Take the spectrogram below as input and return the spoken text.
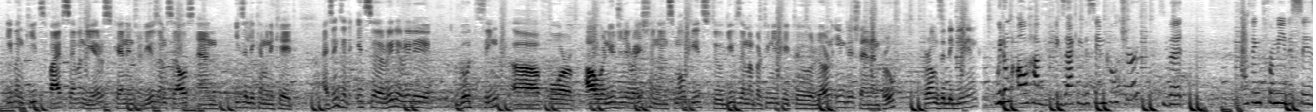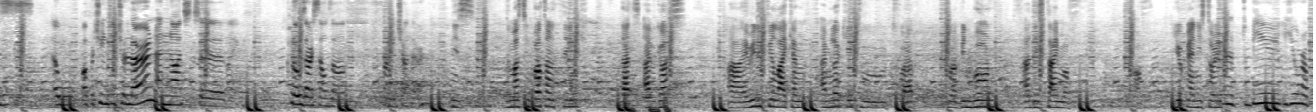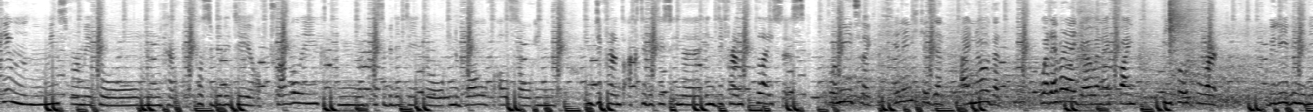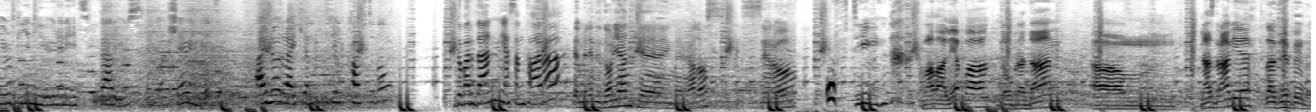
even kids five, seven years can introduce themselves and easily communicate. I think that it's a really, really good thing uh, for our new generation and small kids to give them opportunity to learn English and improve from the beginning. We don't all have exactly the same culture, but I think for me this is an opportunity to learn and not to like close ourselves off from each other. It's the most important thing that I've got. Uh, I really feel like I'm, I'm lucky to, to, have, to have been born at this time of European history. Uh, to be European means for me to um, have possibility of traveling, um, possibility to involve also in in different activities in uh, in different places. For me, it's like a feeling because then I know that wherever I go and I find people who are believing in the European Union and its values and are sharing it, I know that I can feel comfortable. Dobar dan, ja sam Tara. Melinda Dorian, que me galos, Xero. Uf ti! Hvala lepa, dobra dan, um, na zdravje. La vie bene.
